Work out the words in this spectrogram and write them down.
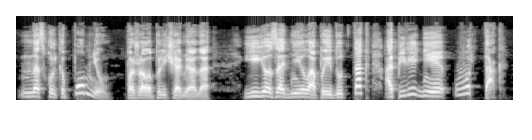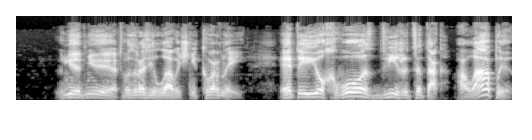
«Насколько помню, — пожала плечами она, — ее задние лапы идут так, а передние — вот так». «Нет-нет», — возразил лавочник Кварней, это ее хвост движется так, а лапы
